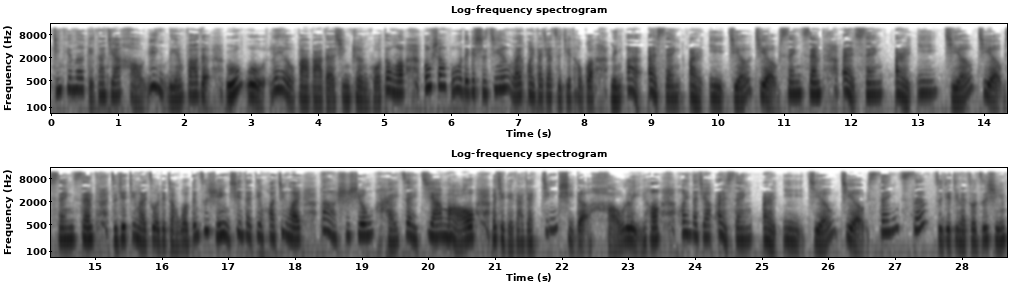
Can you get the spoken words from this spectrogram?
今天呢，给大家好运连发的五五六八八的新春活动哦，工商服务的一个时间，来欢迎大家直接透过零二二三二一九九三三二三二一九九三三，直接进来做一个掌握跟咨询。现在电话进来，大师兄还在加码哦，而且给大家惊喜的好礼哈！欢迎大家二三二一九九三三直接进来做咨询。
